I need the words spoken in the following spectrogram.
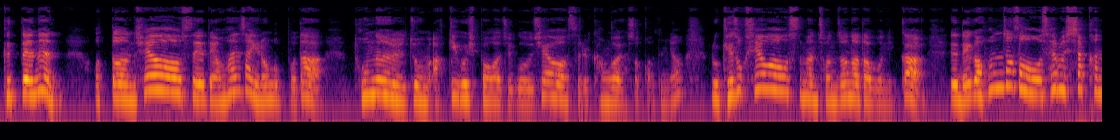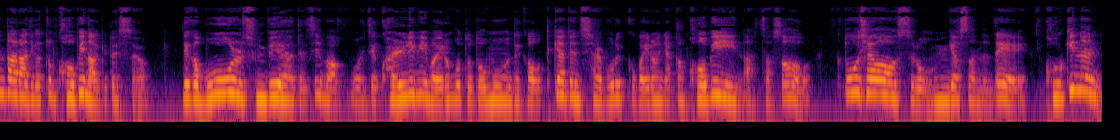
그때는 어떤 쉐어하우스에 대한 환상 이런 것보다 돈을 좀 아끼고 싶어가지고 쉐어하우스를 간 거였었거든요. 그리고 계속 쉐어하우스만 전전하다 보니까 내가 혼자서 새로 시작한다라니까 좀 겁이 나기도 했어요. 내가 뭘 준비해야 되지? 막 뭐 이제 관리비 막 이런 것도 너무 내가 어떻게 해야 되는지 잘 모르겠고 막 이런 약간 겁이 났어서 또 쉐어하우스로 옮겼었는데 거기는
